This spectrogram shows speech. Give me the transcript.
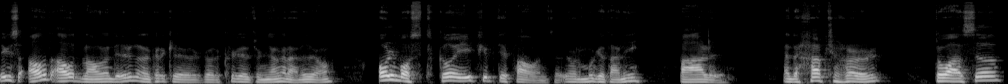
여기서 out, out 나오는데 이런 거는 그렇게 그 크게 중요한 건 아니에요. Almost 거의 50 pounds. 이건 무게 단위 barley. And helped her 도와서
